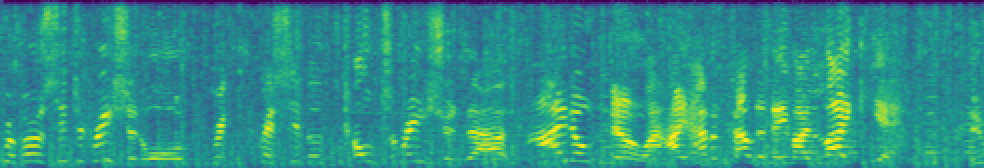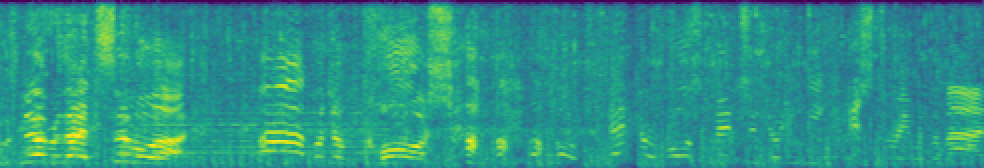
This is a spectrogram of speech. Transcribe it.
reverse integration or regressive acculturation. Uh, I. I, I haven't found a name I like yet. He was never that civilized. Ah, but of course. Edgar Ross mentioned your unique history with the man.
